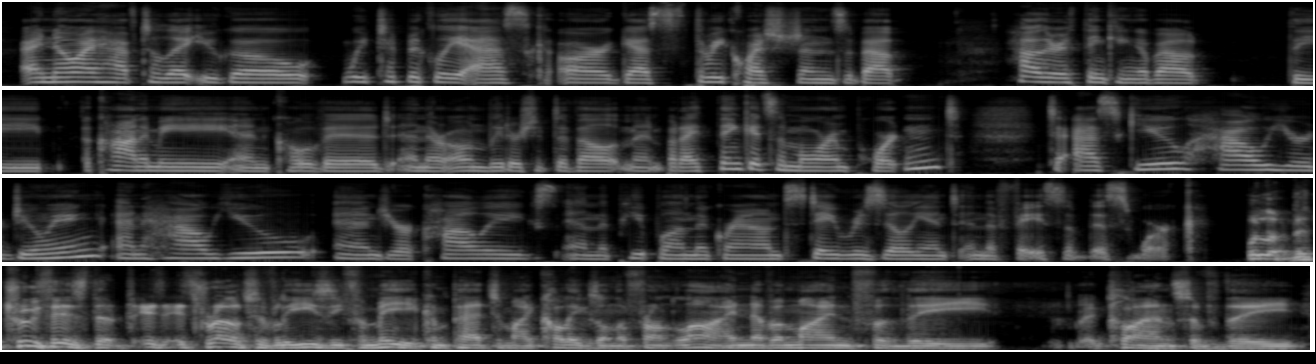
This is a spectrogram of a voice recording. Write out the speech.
I know I have to let you go. We typically ask our guests three questions about how they're thinking about the economy and COVID and their own leadership development. But I think it's more important to ask you how you're doing and how you and your colleagues and the people on the ground stay resilient in the face of this work. Well, look, the truth is that it's relatively easy for me compared to my colleagues on the front line, never mind for the clients of the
